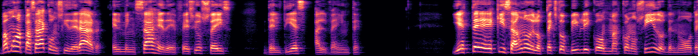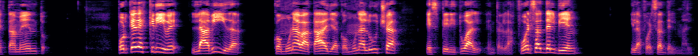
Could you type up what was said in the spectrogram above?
vamos a pasar a considerar el mensaje de Efesios 6 del 10 al 20. Y este es quizá uno de los textos bíblicos más conocidos del Nuevo Testamento, porque describe la vida como una batalla, como una lucha espiritual entre las fuerzas del bien y las fuerzas del mal.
